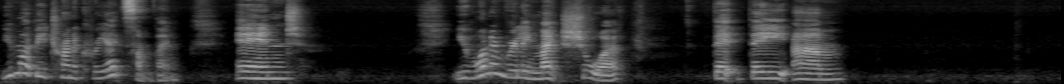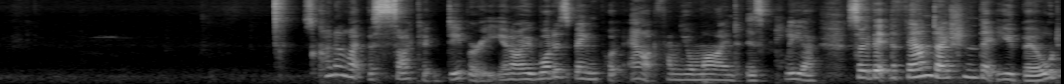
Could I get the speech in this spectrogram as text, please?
you might be trying to create something and you want to really make sure that the um, it's kind of like the psychic debris, you know, what is being put out from your mind is clear. So that the foundation that you build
